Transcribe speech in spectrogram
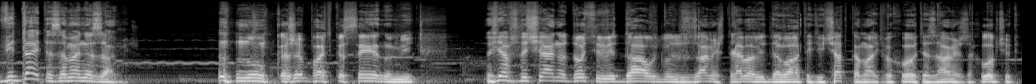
Віддайте за мене заміж. Ну, каже батько, сину мій. «Ну, Я б, звичайно, доцю віддав, бо заміж треба віддавати. Дівчатка мають виходити заміж за хлопчиків.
